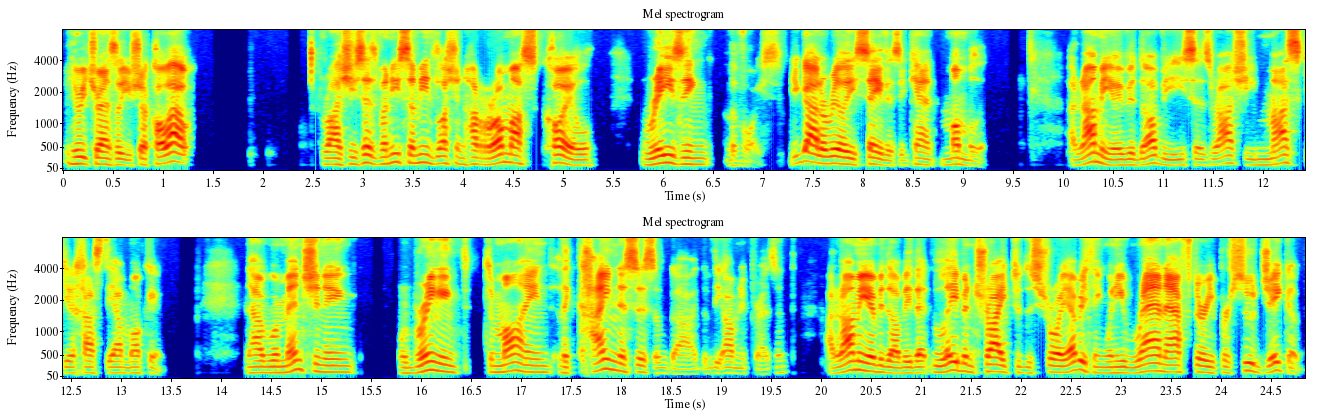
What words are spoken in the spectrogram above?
Here we translate, you shall call out. Rashi says, Vanisa means Lashon Haramas Koil, raising the voice. You got to really say this. You can't mumble it. Arami Ovidavi says Rashi, Maskir Mokim. Now we're mentioning, we're bringing to mind the kindnesses of God, of the omnipresent. Arami Ovidavi, that Laban tried to destroy everything when he ran after, he pursued Jacob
